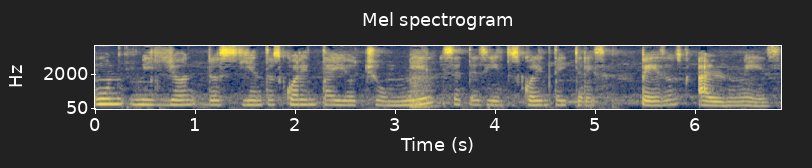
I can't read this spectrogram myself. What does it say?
1.248.743 pesos al mes.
